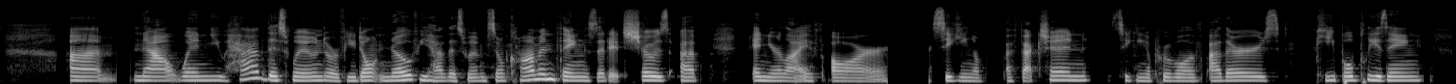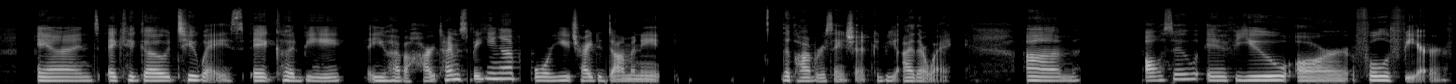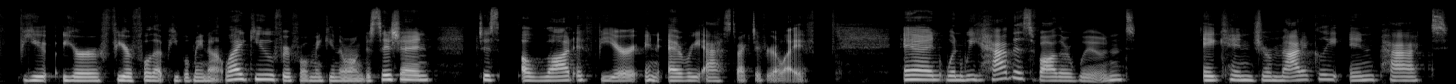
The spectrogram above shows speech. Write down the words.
Um, now, when you have this wound, or if you don't know if you have this wound, some common things that it shows up in your life are seeking affection, seeking approval of others, people pleasing. And it could go two ways. It could be that you have a hard time speaking up, or you try to dominate the conversation. It could be either way. Um, also, if you are full of fear, you're fearful that people may not like you, fearful of making the wrong decision, just a lot of fear in every aspect of your life. And when we have this father wound, it can dramatically impact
